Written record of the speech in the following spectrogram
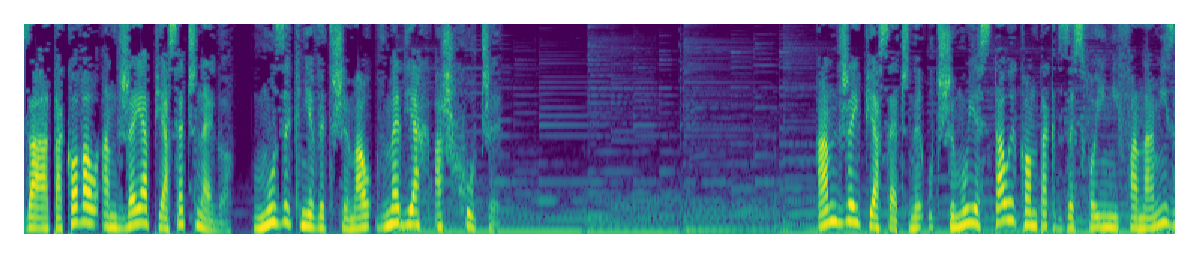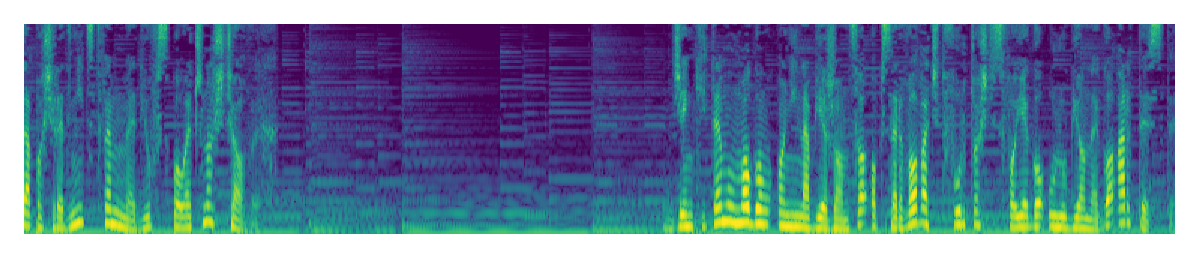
Zaatakował Andrzeja Piasecznego. Muzyk nie wytrzymał, w mediach aż huczy. Andrzej Piaseczny utrzymuje stały kontakt ze swoimi fanami za pośrednictwem mediów społecznościowych. Dzięki temu mogą oni na bieżąco obserwować twórczość swojego ulubionego artysty.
